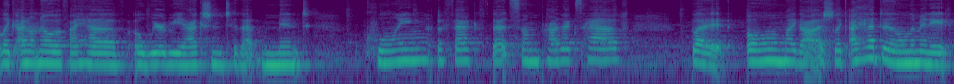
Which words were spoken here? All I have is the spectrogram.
Like, I don't know if I have a weird reaction to that mint cooling effect that some products have, but oh my gosh, like I had to eliminate,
